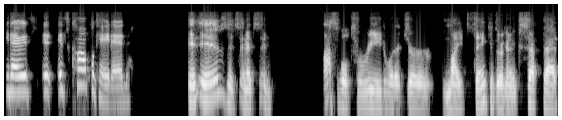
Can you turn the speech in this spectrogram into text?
You know, it's it, it's complicated. It is. It's and it's impossible to read what a juror might think if they're going to accept that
